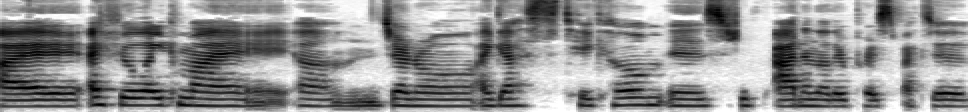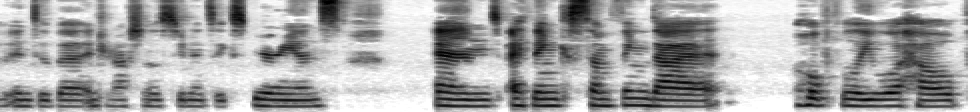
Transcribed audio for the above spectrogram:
I I feel like my um, general, I guess, take home is just add another perspective into the international students' experience, and I think something that hopefully will help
